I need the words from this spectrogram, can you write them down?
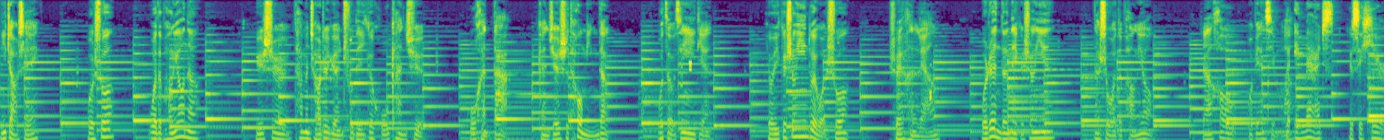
你找谁？”我说：“我的朋友呢？”于是他们朝着远处的一个湖看去，湖很大，感觉是透明的。我走近一点，有一个声音对我说：“水很凉。”我认得那个声音，那是我的朋友。然后我便醒了。you see here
